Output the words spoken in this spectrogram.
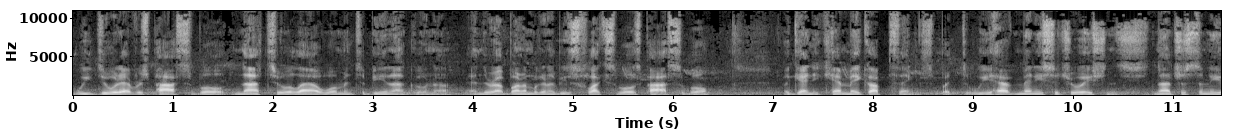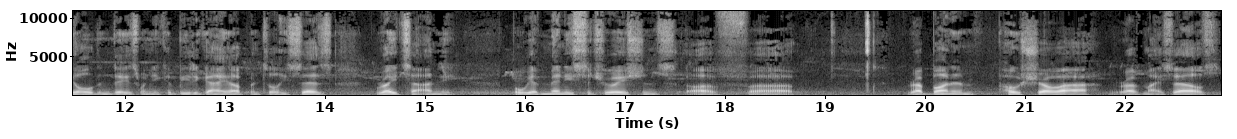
we do whatever is possible not to allow a woman to be an aguna, and the rabbanim are going to be as flexible as possible again, you can't make up things, but we have many situations, not just in the olden days when you could beat a guy up until he says, right, Sa'ani, but we have many situations of uh, Rabbanim, post Shoah, Rav Meisels,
